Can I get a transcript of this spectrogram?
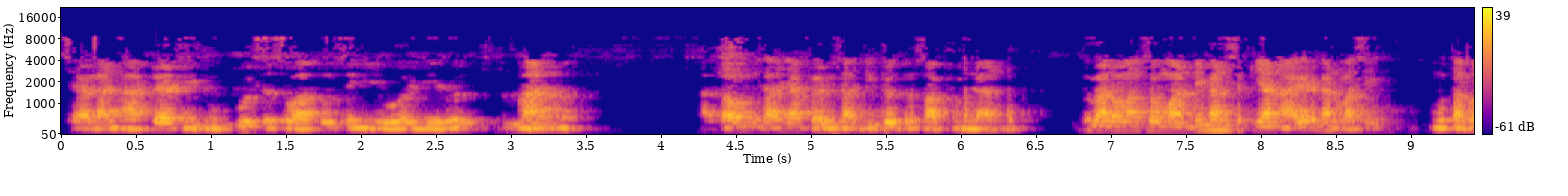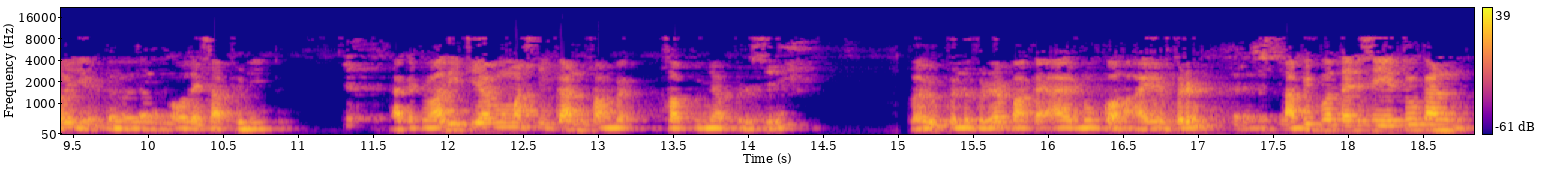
jangan ada di tubuh sesuatu sing yuwajirul Atau misalnya baru saat tidur terus sabunan. Itu kalau langsung mandi kan sekian air kan masih mutahoyir oleh sabun itu. Nah, kecuali dia memastikan sampai sabunnya bersih, baru benar-benar pakai air mukoh, air ber. Tapi potensi itu kan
